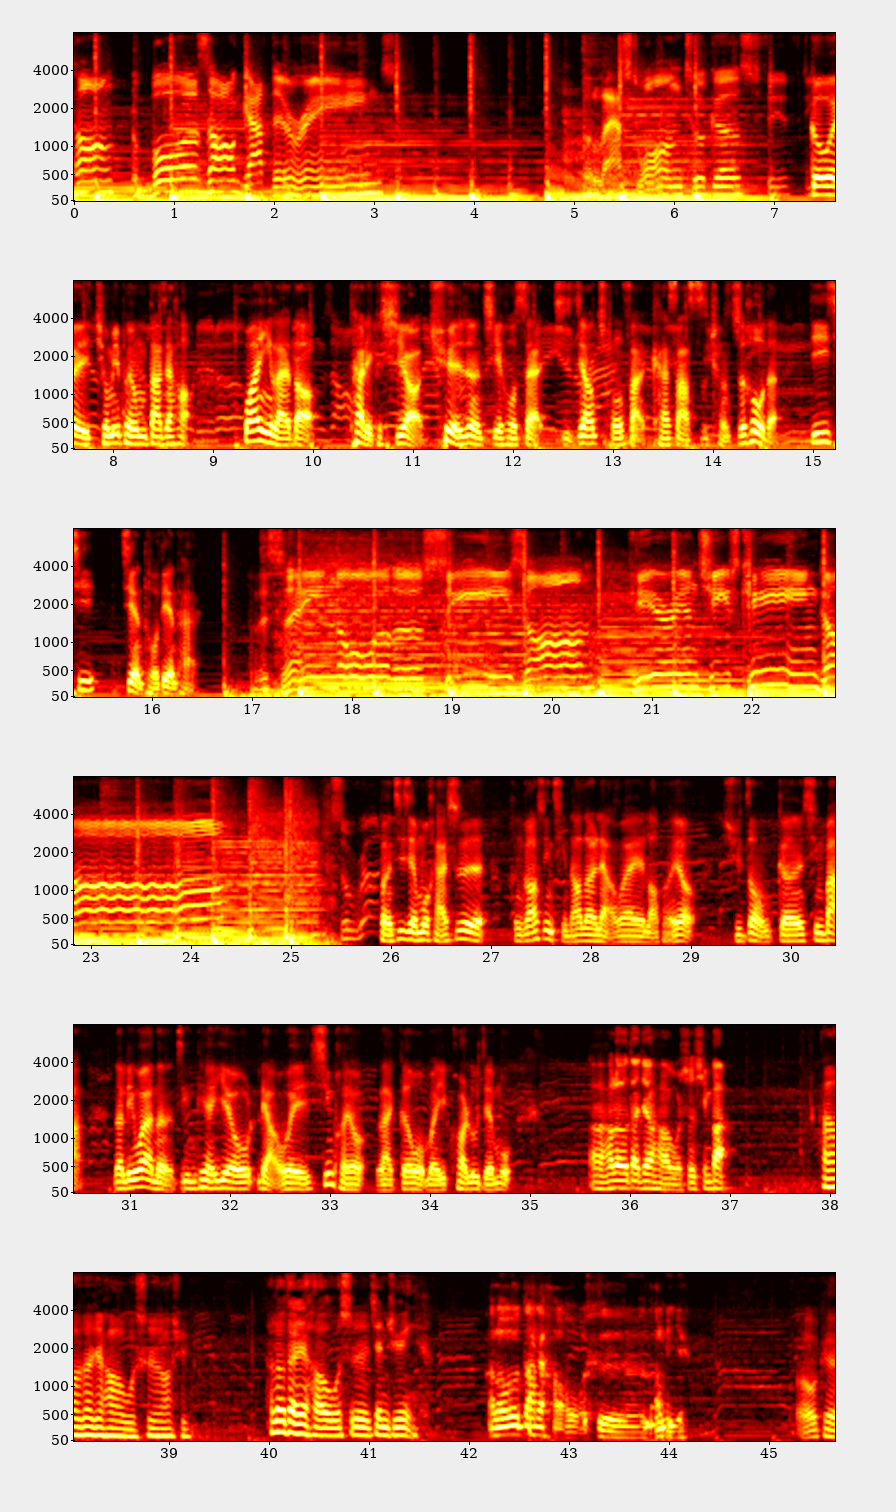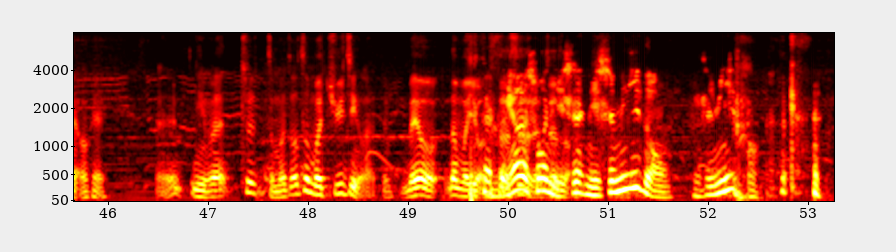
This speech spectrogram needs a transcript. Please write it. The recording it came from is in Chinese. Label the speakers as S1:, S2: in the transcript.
S1: hung, the boys all got their rings. The last one took us 50.
S2: 各位球迷朋友们，大家好，欢迎来到泰里克希尔确认季后赛即将重返堪萨斯城之后的第一期箭头电台。
S1: This ain't no other season here in Chiefs Kingdom. So run
S2: 本期节目还是很高兴请到了两位老朋友徐总跟辛爸。那另外呢，今天也有两位新朋友来跟我们一块儿录节目。
S3: 啊哈喽，大家好，我是辛爸。
S4: Hello，大家好，我是老许。
S5: Hello，大家好，我是建军。
S6: Hello，大家好，我是老李。
S2: OK OK，呃，你们这怎么都这么拘谨了？没有那么有特色
S7: 你要说你是你是咪总，你是咪总，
